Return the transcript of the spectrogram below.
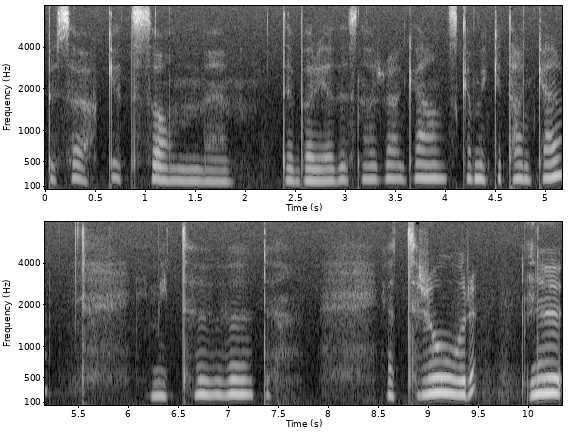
besöket som eh, det började snurra ganska mycket tankar i mitt huvud. Jag tror... Nu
